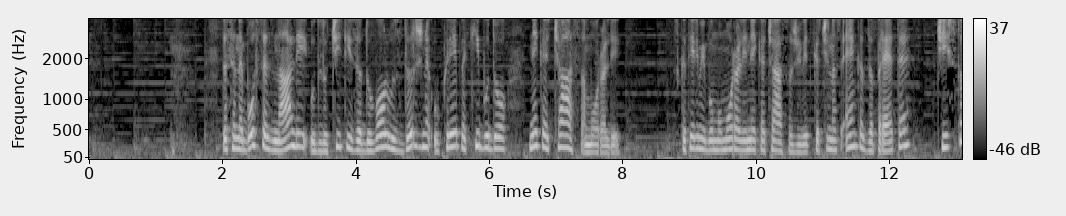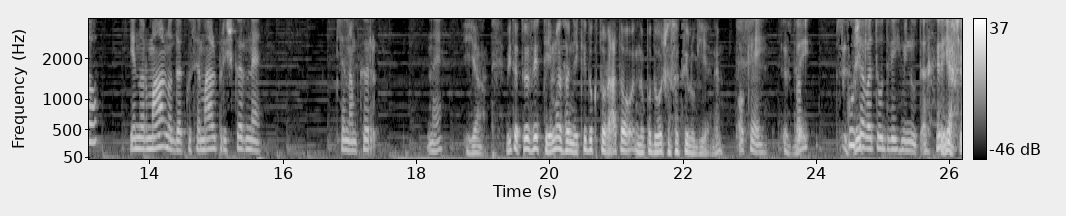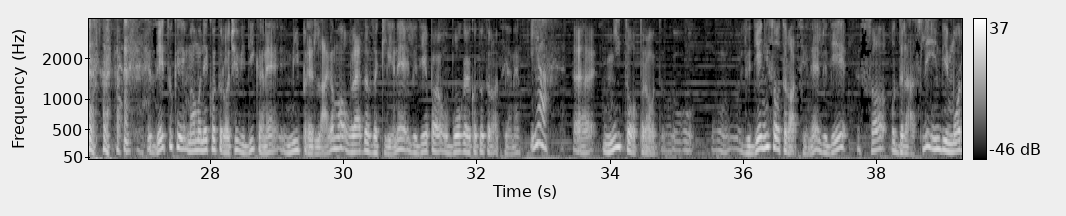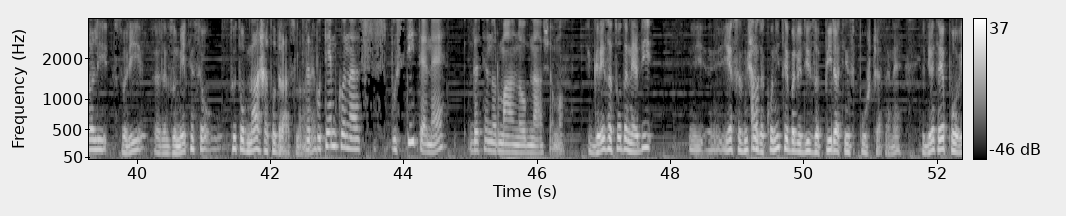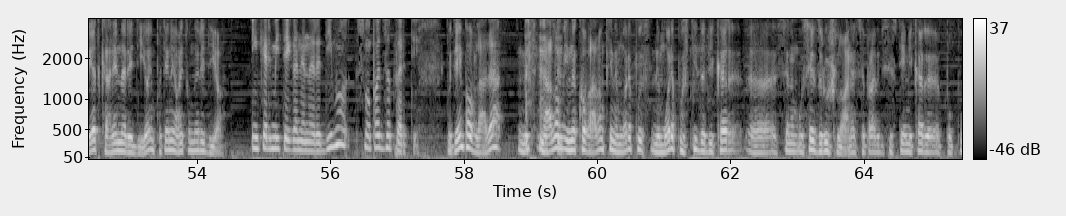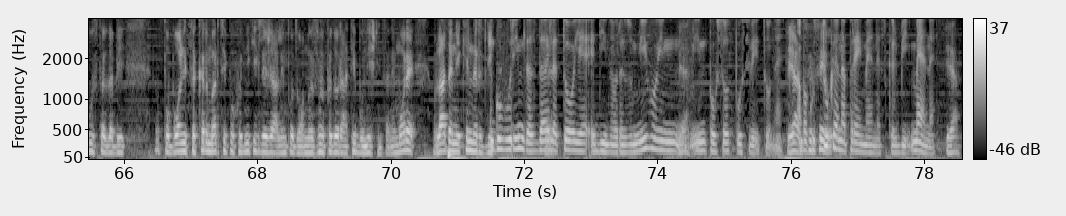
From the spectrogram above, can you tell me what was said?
da se ne boste znali odločiti za dovolj vzdržne ukrepe, ki bodo nekaj časa morali, s katerimi bomo morali nekaj časa živeti. Ker če nas enkrat zaprete, čisto, je normalno, da ko se mal priškrne, se nam kar ne. Ja, vidite, to je zdaj tema za nekaj doktoratov na področju sociologije. Ne? Okay. Zdaj, Skušava to v dveh minutah reči. Ja, zdaj tukaj imamo neko otroče vidika, ne? mi predlagamo, vrata zaklene, ljudje pa obogajo kot otroci. Ja. Uh, ni to prav. Ljudje niso otroci, ne? ljudje so odrasli in bi morali stvari razumeti in se tudi obnašati odraslo. Da potem, ko nas spustite, ne? da se normalno obnašamo. Gre za to, da ne bi Jaz razmišljam, da tako ni treba ljudi zapirati in spuščati. Ne? Ljudje treba povedati, kaj ne naredijo, in potem oni to naredijo. In ker mi tega ne naredimo, smo pač zaprti. Potem pa vlada med nalom in nakovalom, ki ne more, ne more pustiti, da bi kar, uh, se nam vse zrušilo, ne? se pravi, da bi sistemi kar eh, popustili, da bi po bolnicah kar mrtvi po hodnikih ležali in podobno, zelo pa dorati bolnišnica. Ne more vlada nekaj narediti. Govorim, da zdaj le ja. to je edino razumljivo in, ja. in povsod po svetu. Ja, Ampak se, tukaj naprej mene skrbi, mene. Ja.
